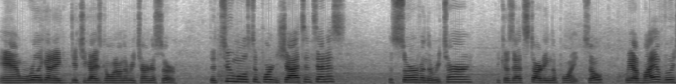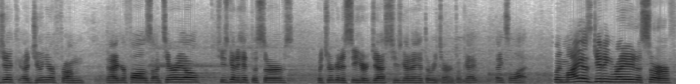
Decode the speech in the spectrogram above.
and we're really going to get you guys going on the return to serve. The two most important shots in tennis, the serve and the return, because that's starting the point. So we have Maja Vujic, a junior from Niagara Falls, Ontario. She's going to hit the serves, but you're going to see here, Jess, she's going to hit the returns, okay? Thanks a lot. When Maja's getting ready to serve,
